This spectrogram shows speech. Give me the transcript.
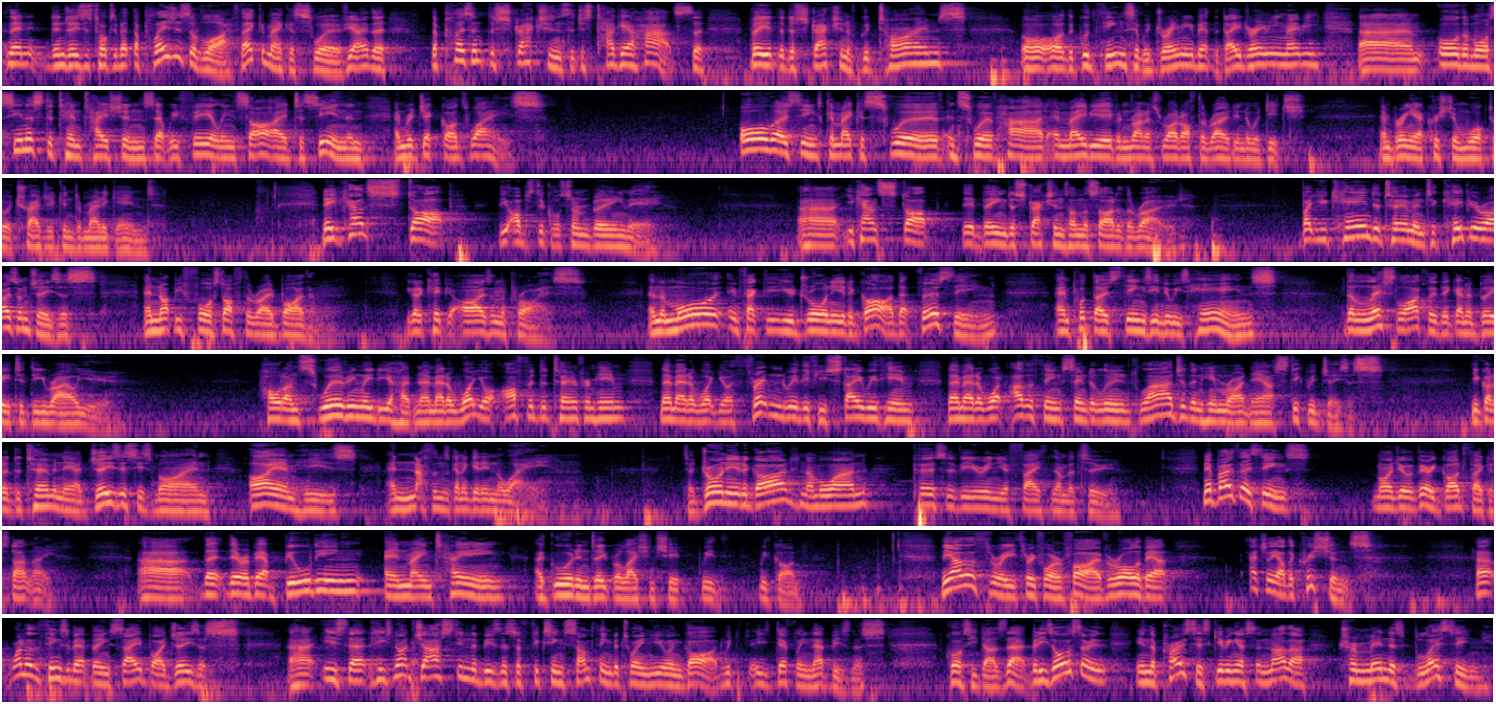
then then Jesus talks about the pleasures of life. They can make us swerve. You know the the pleasant distractions that just tug our hearts. The, be it the distraction of good times, or, or, the good things that we're dreaming about, the daydreaming maybe, um, or the more sinister temptations that we feel inside to sin and, and reject God's ways. All those things can make us swerve and swerve hard and maybe even run us right off the road into a ditch and bring our Christian walk to a tragic and dramatic end. Now, you can't stop the obstacles from being there. Uh, you can't stop there being distractions on the side of the road. But you can determine to keep your eyes on Jesus and not be forced off the road by them. You've got to keep your eyes on the prize. And the more, in fact, you draw near to God, that first thing, and put those things into His hands, the less likely they're going to be to derail you. Hold unswervingly to your hope, no matter what you're offered to turn from Him, no matter what you're threatened with if you stay with Him, no matter what other things seem to loom larger than Him right now, stick with Jesus. You've got to determine now, Jesus is mine, I am His, and nothing's going to get in the way. So draw near to God, number one, persevere in your faith, number two. Now both those things, mind you, are very God focused, aren't they? Uh, they're about building and maintaining a good and deep relationship with, with God. The other three, three, four, and five, are all about actually other Christians. Uh, one of the things about being saved by Jesus uh, is that he's not just in the business of fixing something between you and God, which he's definitely in that business. Of course, he does that. But he's also in the process giving us another tremendous blessing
